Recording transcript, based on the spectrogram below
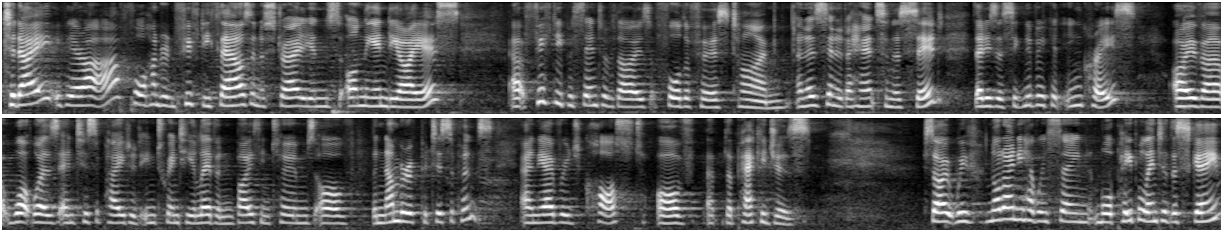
Today, there are 450,000 Australians on the NDIS, 50% uh, of those for the first time. And as Senator Hanson has said, that is a significant increase over what was anticipated in 2011, both in terms of the number of participants and the average cost of uh, the packages. So we've, not only have we seen more people enter the scheme,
